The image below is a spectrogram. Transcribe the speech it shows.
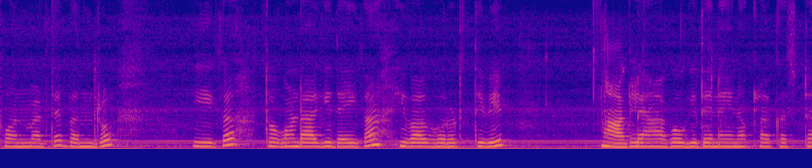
ಫೋನ್ ಮಾಡಿದೆ, ಬಂದರು. ಈಗ ತೊಗೊಂಡಾಗಿದೆ ಈಗ, ಇವಾಗ ಹೊರಡ್ತೀವಿ. ಆಗಲೇ ಆಗೋಗಿದೆ ನೈನ್ ಓ ಕ್ಲಾಕ್ ಅಷ್ಟು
